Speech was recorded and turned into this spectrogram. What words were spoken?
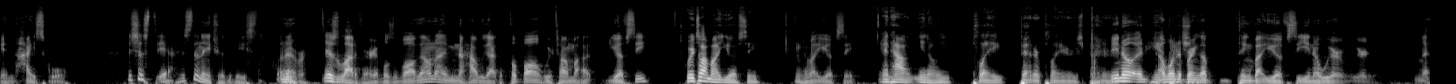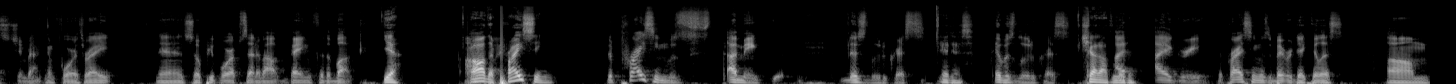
in high school. It's just, yeah, it's the nature of the beast. Whatever. There's a lot of variables involved. I don't even know how we got to football. We were talking about UFC. We're talking about UFC We're talking about UFC. and how you know you play better players, better. You know, and I want to bring up the thing about UFC. You know, we were we were messaging back and forth, right? And so people were upset about bang for the buck. Yeah. Oh, the Online. pricing. the pricing was, I mean, was ludicrous. It is. It was ludicrous. Shout out, I, I agree. The pricing was a bit ridiculous. Um,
